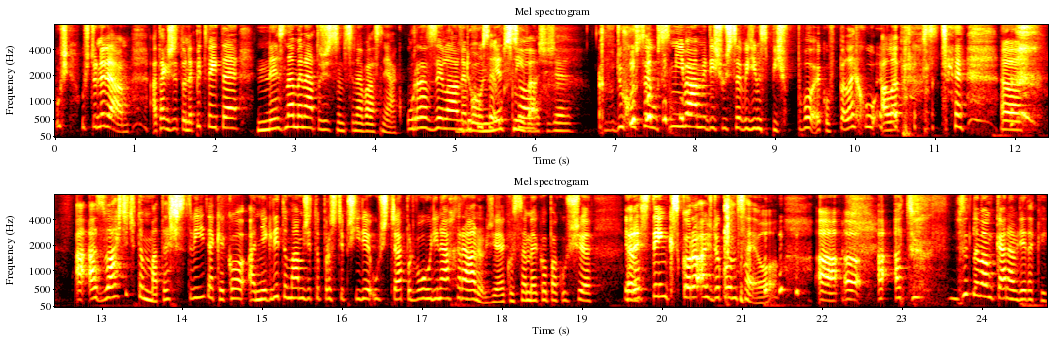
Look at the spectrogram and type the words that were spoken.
už, už to nedám. A takže to nepitvejte, neznamená to, že jsem se na vás nějak urazila, V nebo duchu se něco. usmíváš, že? V duchu se usmívám, když už se vidím spíš v, po, jako v pelechu, ale prostě... Uh, a, a zvlášť teď v tom mateřství, tak jako, a někdy to mám, že to prostě přijde už třeba po dvou hodinách ráno, že jako jsem jako pak už eh, Jo. resting skoro až do konce, jo. A, a, a, a tu, tuhle mám kanavdě taky.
